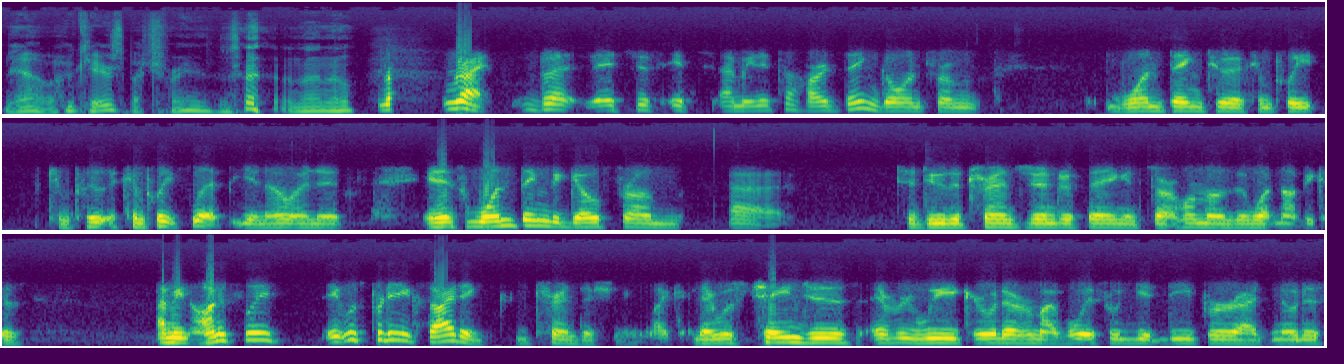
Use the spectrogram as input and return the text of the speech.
Yeah, well, who cares about your friends? I know. Right. right but it's just it's I mean it's a hard thing going from one thing to a complete complete a complete flip, you know, and it's and it's one thing to go from uh, to do the transgender thing and start hormones and whatnot because I mean honestly it was pretty exciting transitioning. Like there was changes every week or whatever. My voice would get deeper. I'd notice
